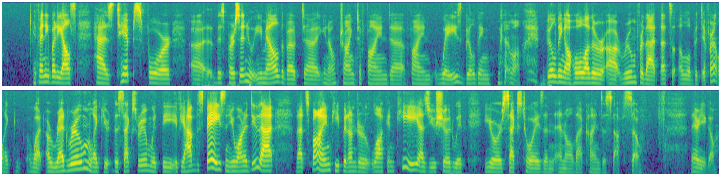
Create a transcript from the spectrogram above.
If anybody else has tips for uh, this person who emailed about uh, you know trying to find uh, find ways building well building a whole other uh, room for that. That's a little bit different like what a red room? Like your the sex room with the if you have the space and you want to do that that's fine. Keep it under lock and key as you should with your sex toys and and all that kinds of stuff. So there you go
